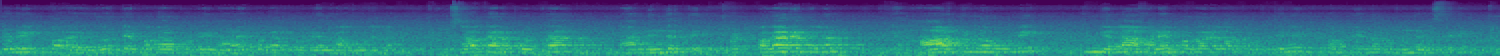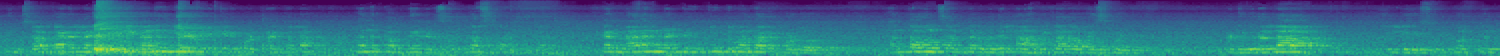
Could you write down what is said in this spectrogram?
ನೋಡ್ರಿ ಇವತ್ತೇ ಪಗಾರ ಕೊಡ್ರಿ ನಾಳೆ ಪಗಾರ ಕೊಡ್ರಿ ಅಂತ ಆಗೋದಿಲ್ಲ. ಸಹಕಾರ ಕೊಡ್ತಾ ನಾನು ನಿಂದಿರ್ತೀನಿ. ಬಟ್ ಪಗಾರ ಐತಲ್ಲ, ಆರು ತಿಂಗಳು ಹೋಗಿ ನಿಮಗೆಲ್ಲ ಹಳೆ ಪಗಾರ ಎಲ್ಲ ಕೊಡ್ತೀನಿ ಕಂಪ್ನಿ ನಾನು ಮುನ್ನಡೆಸ್ತೀನಿ. ನಿಮ್ಮ ಸಹಕಾರ ಎಲ್ಲ ಕೇಳಿ ನನಗೆ ನೀವು ಕೊಟ್ಟರೆ ಐತಲ್ಲ ನನ್ನ ಕಂಪ್ನಿ ನಡೆಸೋದು ಕಷ್ಟ ಆಗುತ್ತೆ ಯಾಕಂದ್ರೆ ಮ್ಯಾನೇಜ್ಮೆಂಟಿಗೆ ದುಡ್ಡು ಬಂದಾಗ ಕೊಡೋರು ಅಂತ ಒಂದು ಸಂದರ್ಭದಲ್ಲಿ ನಾನು ಅಧಿಕಾರ ವಹಿಸ್ಕೊಂಡೆ. ಬಟ್ ಇವರೆಲ್ಲ ಇಲ್ಲಿ ಸುತ್ತಮುತ್ತಲಿನ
